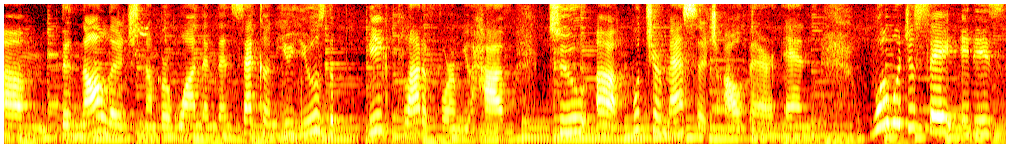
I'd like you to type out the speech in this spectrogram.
um, the knowledge, number one, and then second, you use the big platform you have to uh, put your message out there. And what would you say it is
